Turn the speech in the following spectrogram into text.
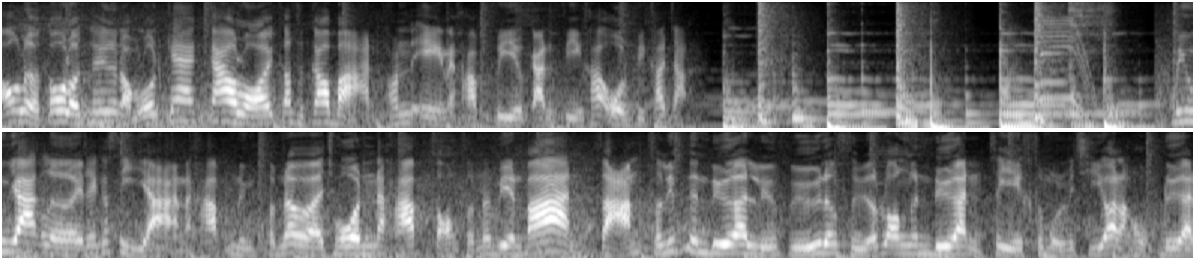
ออกเหลอโต้เราใช้เงินออกรถแค่ 999 บาทเท่านั้นเองนะครับ ฟรีกัน ฟรีค่าโอน ฟรีค่าจัด งยากเลยใช้ก็ 4 อย่างนะครับ1สำเนาบัตรประชาชนนะครับ2สำเนาทะเบียนบ้าน 3 สลิปเงินเดือน หรือหรือหนังสือรับรองเงินเดือน 4 สมุดบัญชีย้อนหลัง 6 เดือน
